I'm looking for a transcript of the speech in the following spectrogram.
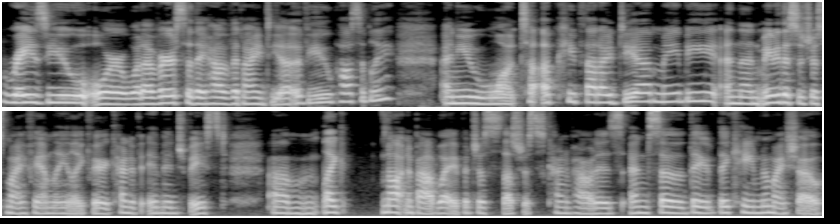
raise you or whatever so they have an idea of you possibly and you want to upkeep that idea maybe. And then maybe this is just my family like very kind of image based um like not in a bad way but just that's just kind of how it is. And so they they came to my show.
